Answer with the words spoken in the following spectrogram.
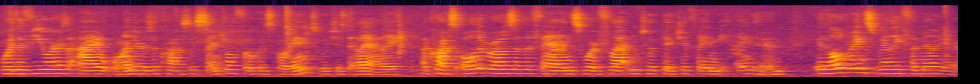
where the viewer's eye wanders across the central focus point, which is Dele Alli, across all the rows of the fans who are flattened to a picture frame behind him. It all rings really familiar.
